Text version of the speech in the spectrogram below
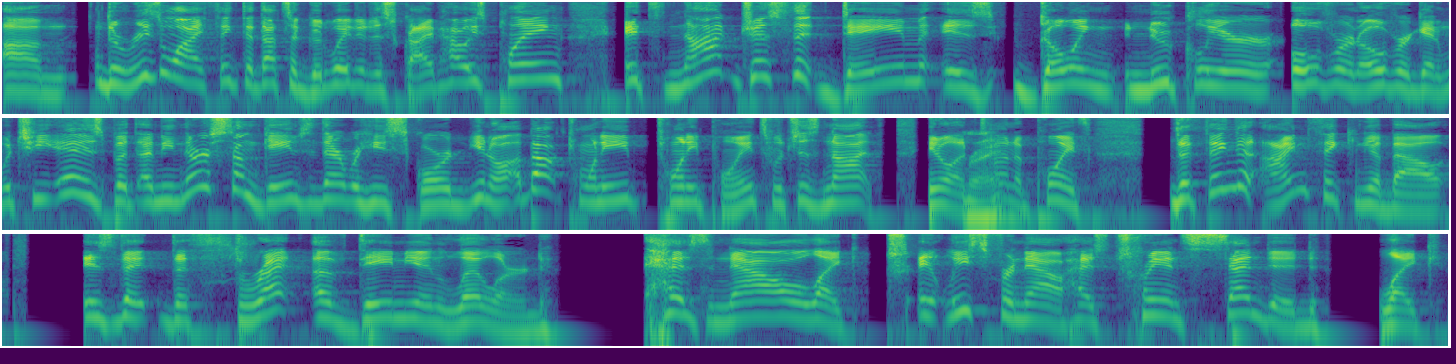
um, the reason why I think that that's a good way to describe how he's playing, it's not just that Dame is going nuclear over and over again, which he is, but I mean, there are some games in there where he's scored, you know, about 20, 20 points, which is not, you know, a right. ton of points. The thing that I'm thinking about is that the threat of Damian Lillard has now, like, at least for now, has transcended, like,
